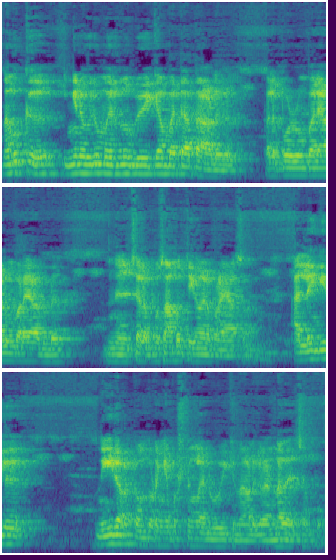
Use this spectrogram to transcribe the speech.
നമുക്ക് ഇങ്ങനെ ഒരു മരുന്ന് ഉപയോഗിക്കാൻ പറ്റാത്ത ആളുകൾ പലപ്പോഴും പല ആളും പറയാറുണ്ട് ചിലപ്പോൾ സാമ്പത്തികമായ പ്രയാസം അല്ലെങ്കിൽ നീരടക്കം തുടങ്ങിയ പ്രശ്നങ്ങൾ അനുഭവിക്കുന്ന ആളുകൾ എണ്ണ തേച്ചപ്പോൾ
